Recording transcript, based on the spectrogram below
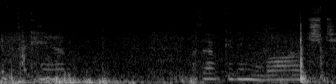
If you can, without getting lodged.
